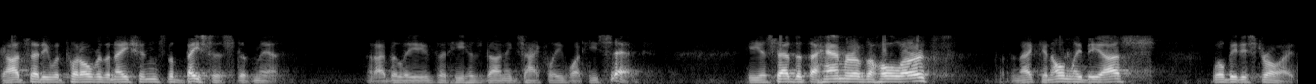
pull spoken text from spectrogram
God said he would put over the nations the basest of men. And I believe that he has done exactly what he said. He has said that the hammer of the whole earth, and that can only be us, will be destroyed.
